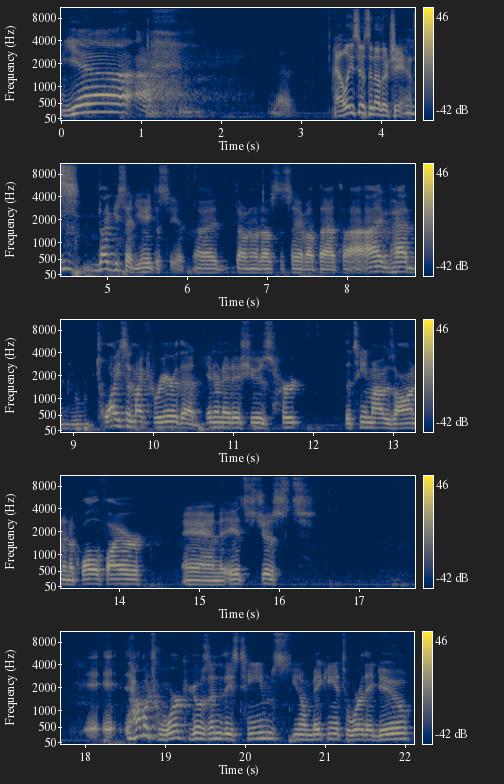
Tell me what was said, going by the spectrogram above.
Yeah. At least there's another chance. Like you said, you hate to see it. I don't know what else to say about that. I've had twice in my career that internet issues hurt the team I was on in a qualifier, and it's just it, how much work goes into these teams. You know, making it to where they do,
